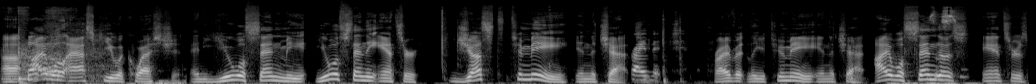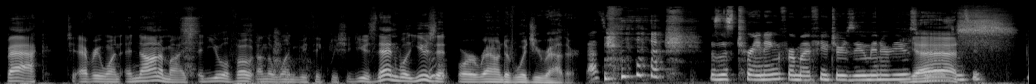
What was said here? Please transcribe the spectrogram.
Uh, I will ask you a question, and you will send me. You will send the answer just to me in the chat. Private. privately to me in the chat. I will send those answers back to everyone anonymized, and you will vote on the one we think we should use. Then we'll use it for a round of Would You Rather. That's Is this training for my future Zoom interviews? Yes,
